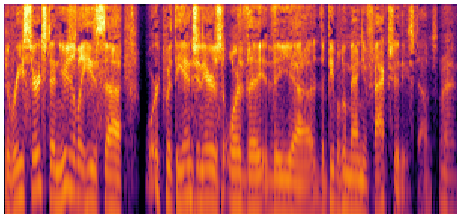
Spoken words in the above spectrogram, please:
the research and usually he's uh, worked with the engineers or the the uh, the people who manufacture these tubs. Right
